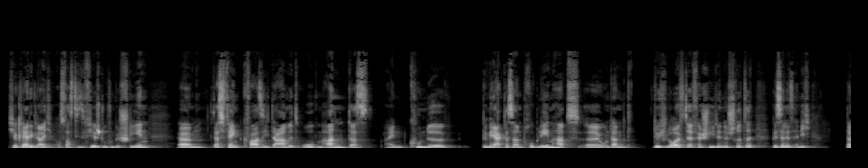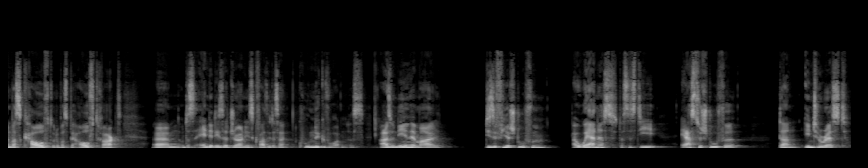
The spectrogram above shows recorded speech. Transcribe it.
Ich erkläre dir gleich, aus was diese vier Stufen bestehen. Ähm, das fängt quasi damit oben an, dass ein Kunde bemerkt, dass er ein Problem hat äh, und dann durchläuft er verschiedene Schritte, bis er letztendlich dann was kauft oder was beauftragt. Ähm, und das Ende dieser Journey ist quasi, dass er Kunde geworden ist. Also nehmen wir mal diese vier Stufen. Awareness, das ist die erste Stufe. Dann Interest,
